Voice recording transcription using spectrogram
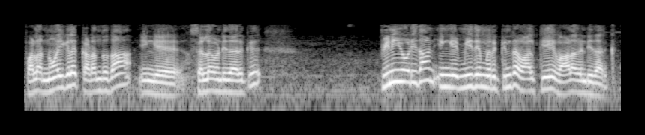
பல நோய்களை கடந்து தான் இங்கே செல்ல வேண்டியதாக இருக்குது பிணியோடி தான் இங்கே மீதம் இருக்கின்ற வாழ்க்கையை வாழ வேண்டியதாக இருக்குது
